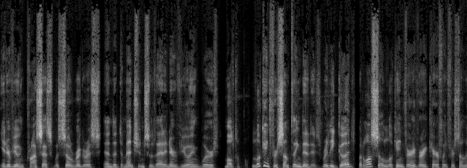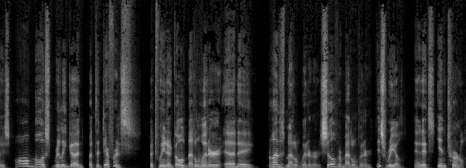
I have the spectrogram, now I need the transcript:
interviewing process was so rigorous and the dimensions of that interviewing were multiple. Looking for something that is really good, but also looking very, very carefully for something that's almost really good. But the difference between a gold medal winner and a bronze medal winner or a silver medal winner is real and it's internal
